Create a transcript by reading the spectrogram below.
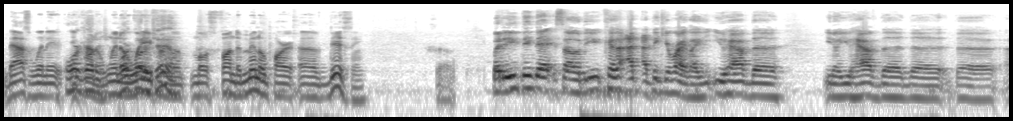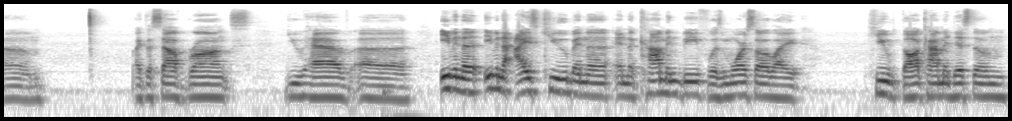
That's when it, or it kind of went away from the most fundamental part of dissing. So. But do you think that? So do you? Because I, I think you're right. Like you have the, you know, you have the the the um, like the South Bronx. You have uh even the even the Ice Cube and the and the Common beef was more so like Cube thought Common dissed him.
